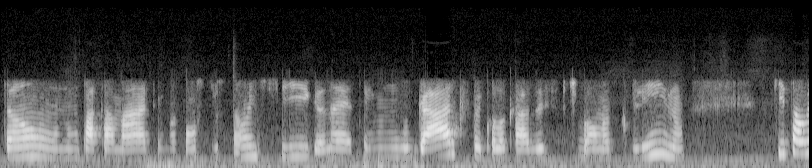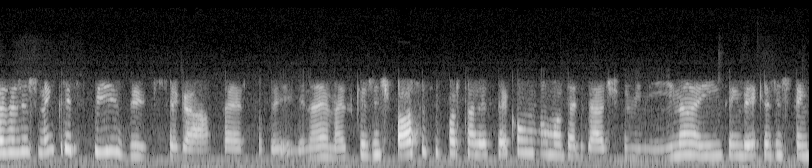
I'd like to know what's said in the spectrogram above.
estão num patamar, tem uma construção antiga, né? Tem um lugar que foi colocado esse futebol masculino que talvez a gente nem precise chegar perto dele, né? Mas que a gente possa se fortalecer com uma modalidade feminina e entender que a gente tem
